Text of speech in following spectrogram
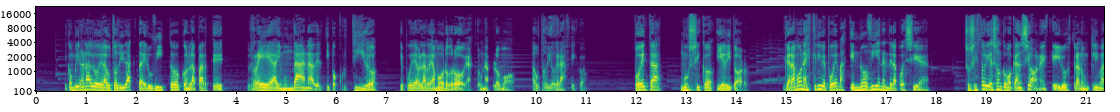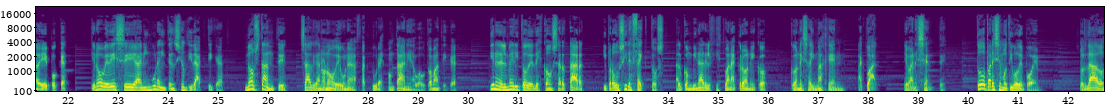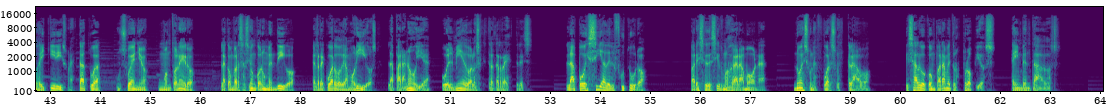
que combinan algo del autodidacta erudito con la parte rea y mundana del tipo curtido, que puede hablar de amor o drogas con un aplomo autobiográfico. Poeta, músico y editor. Garamona escribe poemas que no vienen de la poesía. Sus historias son como canciones que ilustran un clima de época que no obedece a ninguna intención didáctica. No obstante, salgan o no de una factura espontánea o automática, tienen el mérito de desconcertar y producir efectos al combinar el gesto anacrónico con esa imagen actual, evanescente. Todo parece motivo de poema. Soldados, daiquiris, una estatua, un sueño, un montonero, la conversación con un mendigo, el recuerdo de amoríos, la paranoia o el miedo a los extraterrestres. La poesía del futuro parece decirnos Garamona, no es un esfuerzo esclavo, es algo con parámetros propios e inventados.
